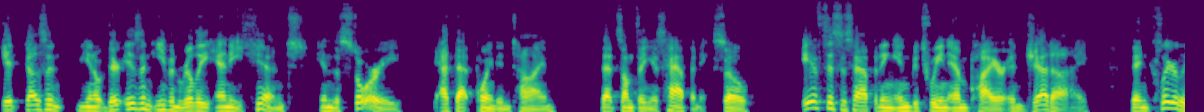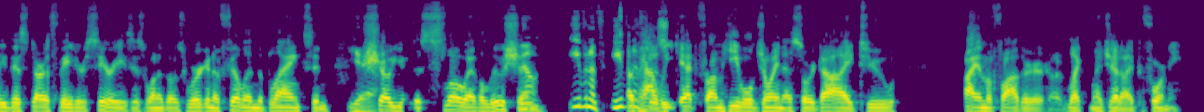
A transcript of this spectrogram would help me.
it doesn't, you know, there isn't even really any hint in the story at that point in time that something is happening. So if this is happening in between Empire and Jedi, then clearly this Darth Vader series is one of those we're going to fill in the blanks and yeah. show you the slow evolution. Now, even if even of if how we get from he will join us or die to I am a father like my Jedi before me.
